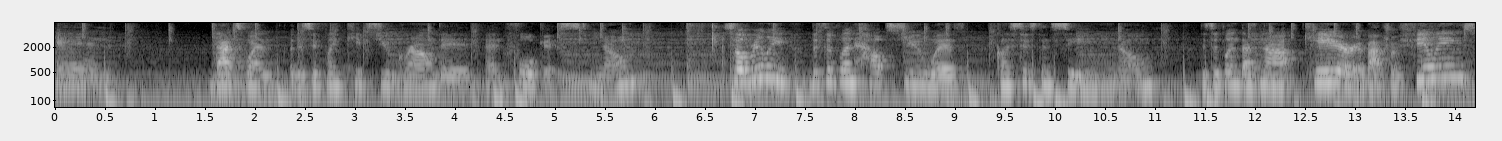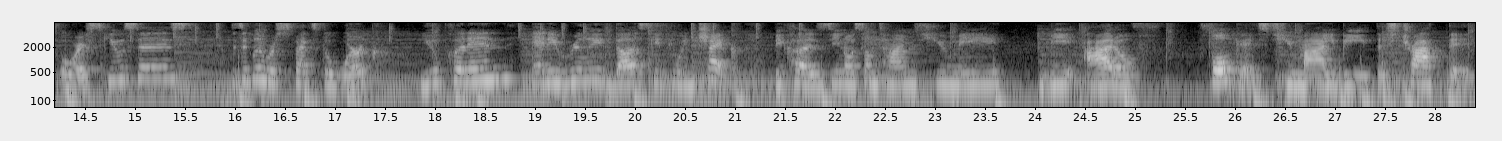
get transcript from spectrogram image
and that's when a discipline keeps you grounded and focused, you know? So, really, discipline helps you with consistency, you know? Discipline does not care about your feelings or excuses. Discipline respects the work you put in, and it really does keep you in check because, you know, sometimes you may be out of focus, you might be distracted,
